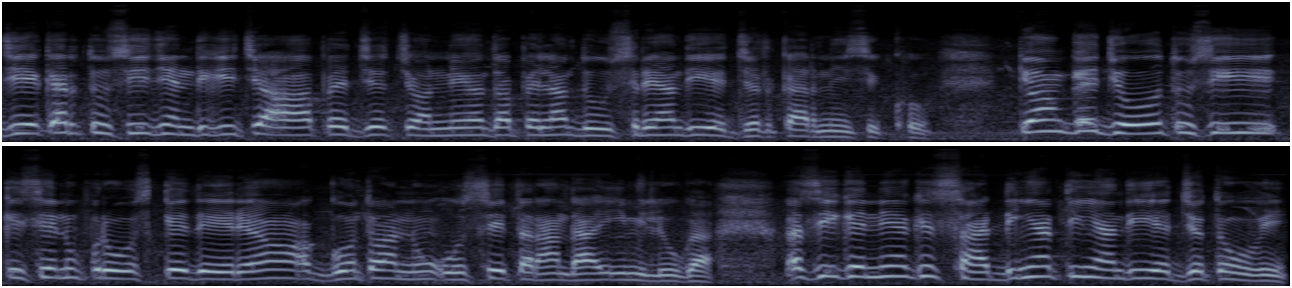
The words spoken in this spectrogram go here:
ਜੇਕਰ ਤੁਸੀਂ ਜ਼ਿੰਦਗੀ 'ਚ ਆਪ ਇੱਜ਼ਤ ਚਾਹੁੰਦੇ ਹੋ, ਤਾਂ ਪਹਿਲਾਂ ਦੂਸਰਿਆਂ ਦੀ ਇੱਜ਼ਤ ਕਰਨੀ ਸਿੱਖੋ। ਕਿਉਂਕਿ ਜੋ ਤੁਸੀਂ ਕਿਸੇ ਨੂੰ ਪਰੋਸ ਕੇ ਦੇ ਰਹੇ ਹੋ, ਅੱਗੋਂ ਤੁਹਾਨੂੰ ਉਸੇ ਤਰ੍ਹਾਂ ਦਾ ਹੀ ਮਿਲੂਗਾ। ਅਸੀਂ ਕਹਿੰਦੇ ਹਾਂ ਕਿ ਸਾਡੀਆਂ ਧੀਆਂ ਦੀ ਇੱਜ਼ਤ ਹੋਵੇ,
